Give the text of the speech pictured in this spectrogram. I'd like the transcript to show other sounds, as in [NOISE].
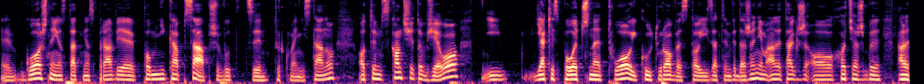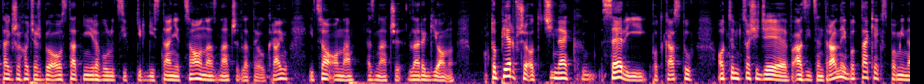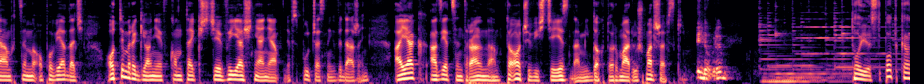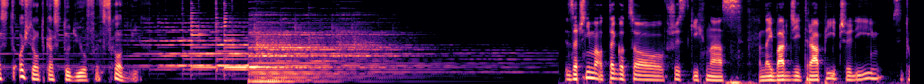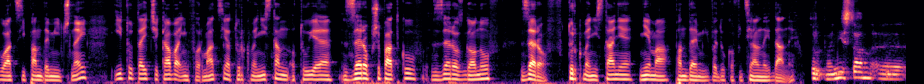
e, głośnej ostatnio sprawie pomnika psa przywódcy Turkmenistanu, o tym skąd się to wzięło i jakie społeczne tło i kulturowe stoi za tym wydarzeniem, ale także o chociażby, ale także chociażby o ostatniej rewolucji w Kirgistanie, co ona znaczy dla tego kraju i co ona znaczy dla regionu. To pierwszy odcinek serii podcastów o tym, co się dzieje w Azji Centralnej, bo tak jak wspominałem, chcemy opowiadać o tym regionie w kontekście wyjaśniania współczesnych wydarzeń. A jak Azja Centralna, to oczywiście jest z nami dr Mariusz Marszewski. Dzień dobry. To jest podcast Ośrodka Studiów Wschodnich. Zacznijmy od tego, co wszystkich nas najbardziej trapi, czyli sytuacji pandemicznej. I tutaj ciekawa informacja: Turkmenistan notuje zero przypadków, zero zgonów, zero. W Turkmenistanie nie ma pandemii według oficjalnych danych. Turkmenistan e,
